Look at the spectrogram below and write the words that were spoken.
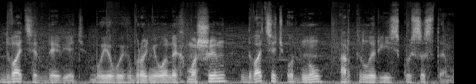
29 бойових броньованих машин, 21 артилерійську систему.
